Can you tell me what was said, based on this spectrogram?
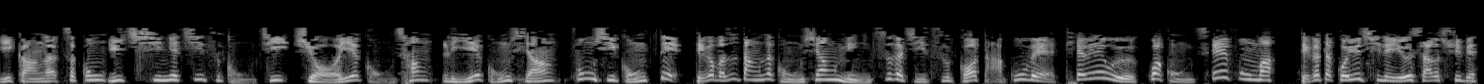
伊讲的职工与企业机制共建、效益共创、利益共享、风险共担，迭个勿是打着共享民主的旗帜搞大锅饭、铁饭碗、刮共产风吗？迭个和国有企业有啥个区别？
